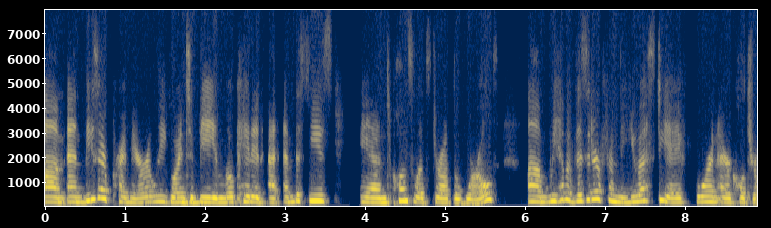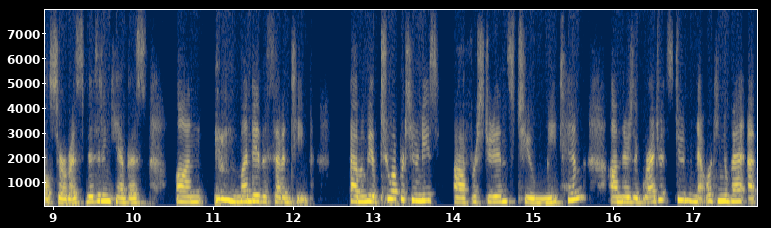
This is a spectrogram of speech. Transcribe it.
Um, and these are primarily going to be located at embassies and consulates throughout the world. Um, we have a visitor from the USDA Foreign Agricultural Service visiting campus on Monday the 17th. Um, and we have two opportunities uh, for students to meet him. Um, there's a graduate student networking event at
